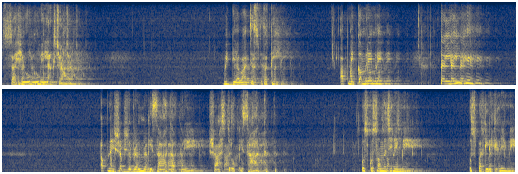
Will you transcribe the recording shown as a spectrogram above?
सहयोग में लग जाऊँ। विद्या वाचस्पति। अपने कमरे में तल्लीन है। अपने शब्द ब्रह्म के साथ अपने शास्त्रों के साथ। उसको समझने में उस पर लिखने में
